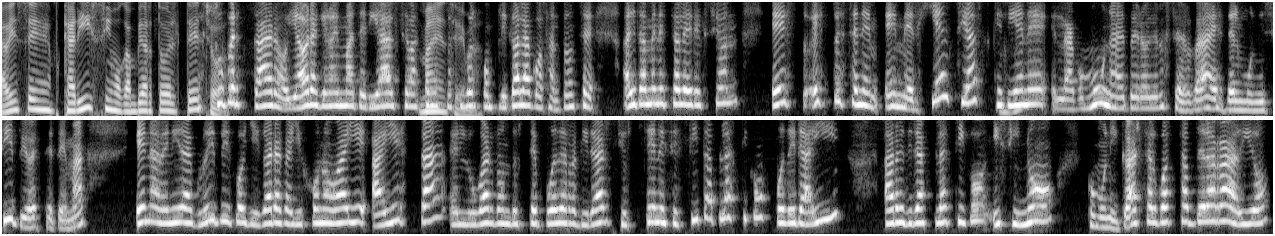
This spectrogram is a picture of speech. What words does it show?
a veces es carísimo cambiar todo el techo. Es súper caro y ahora que no hay material, Sebastián, está súper complicada la cosa. Entonces, ahí también está la dirección. Esto, esto es en em, emergencias que tiene la comuna de Pedro Cerda, es del municipio este tema en Avenida Cruípico, llegar a Callejón Ovalle, ahí está el lugar donde usted puede retirar, si usted necesita plástico, puede ir ahí a retirar plástico y si no, comunicarse al WhatsApp de la radio,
